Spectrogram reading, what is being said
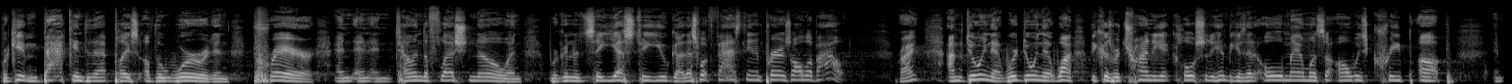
We're getting back into that place of the word and prayer and, and, and telling the flesh no. And we're going to say yes to you, God. That's what fasting and prayer is all about right? I'm doing that. We're doing that. Why? Because we're trying to get closer to Him because that old man wants to always creep up and,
